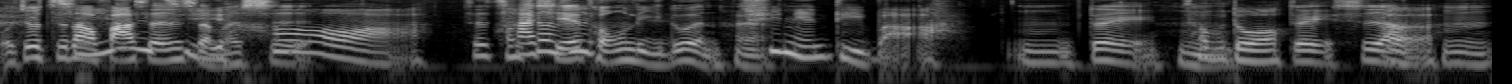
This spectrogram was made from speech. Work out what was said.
我就知道发生什么事啊。这擦鞋童理论，去年底吧？嗯，对，差不多。对，是啊，嗯。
